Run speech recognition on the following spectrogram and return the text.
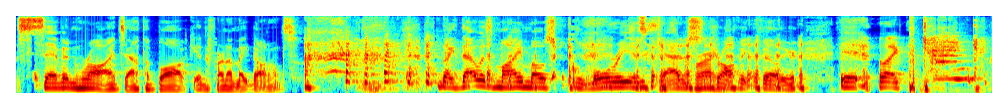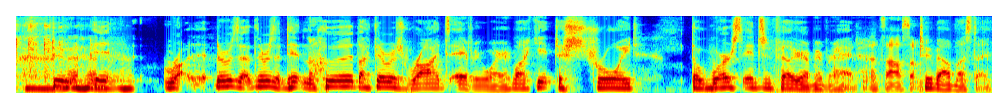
seven rods out the block in front of McDonald's. like that was my most glorious catastrophic failure. It, Like, dude, it, there was a there was a dent in the hood. Like there was rods everywhere. Like it destroyed the worst engine failure I've ever had. that's awesome. Two valve Mustang.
